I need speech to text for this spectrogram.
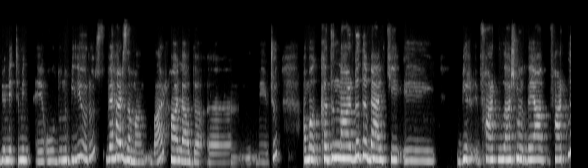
yönetimin e, olduğunu biliyoruz ve her zaman var, hala da e, mevcut. Ama kadınlarda da belki e, bir farklılaşma veya farklı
